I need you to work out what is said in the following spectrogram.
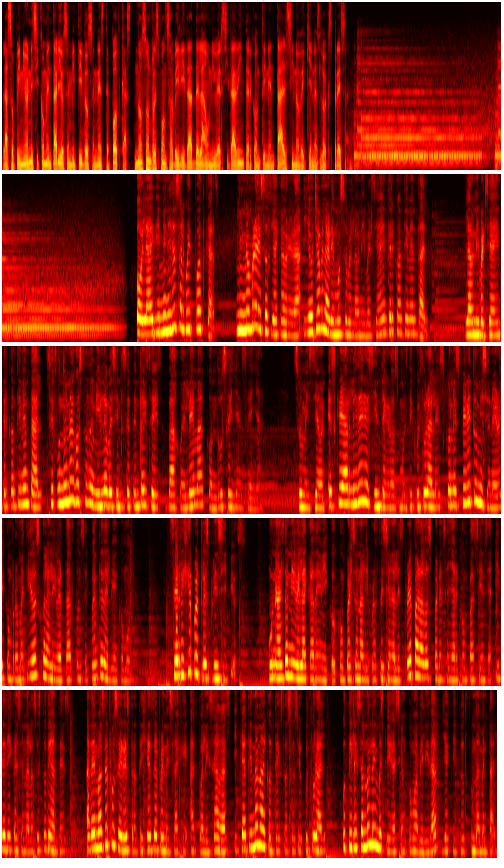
Las opiniones y comentarios emitidos en este podcast no son responsabilidad de la Universidad Intercontinental, sino de quienes lo expresan. Hola y bienvenidos al WIT Podcast. Mi nombre es Sofía Cabrera y hoy hablaremos sobre la Universidad Intercontinental. La Universidad Intercontinental se fundó en agosto de 1976 bajo el lema Conduce y enseña su misión es crear líderes íntegros multiculturales con espíritu misionero y comprometidos con la libertad consecuente del bien común. Se rige por tres principios. Un alto nivel académico con personal y profesionales preparados para enseñar con paciencia y dedicación a los estudiantes, además de poseer estrategias de aprendizaje actualizadas y que atiendan al contexto sociocultural, utilizando la investigación como habilidad y actitud fundamental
